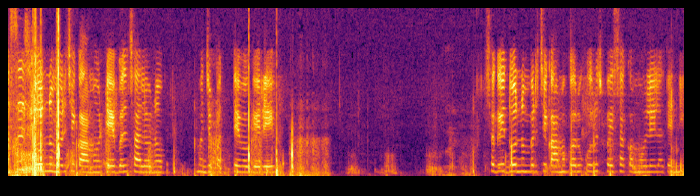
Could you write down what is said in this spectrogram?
असंच दोन नंबरचे कामं टेबल चालवणं म्हणजे पत्ते वगैरे. सगळे दोन नंबरचे कामं करू करूच पैसा कमवलेला त्यांनी.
